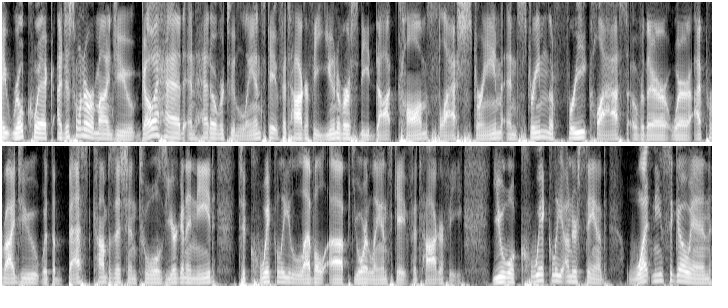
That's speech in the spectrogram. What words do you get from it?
Hey, real quick, I just want to remind you, go ahead and head over to landscapephotographyuniversity.com slash stream and stream the free class over there where I provide you with the best composition tools you're going to need to quickly level up your landscape photography. You will quickly understand what needs to go in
